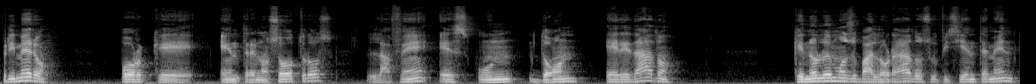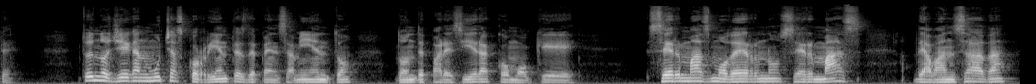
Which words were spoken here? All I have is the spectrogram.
primero porque entre nosotros la fe es un don heredado que no lo hemos valorado suficientemente. Entonces nos llegan muchas corrientes de pensamiento donde pareciera como que ser más moderno, ser más de avanzada,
